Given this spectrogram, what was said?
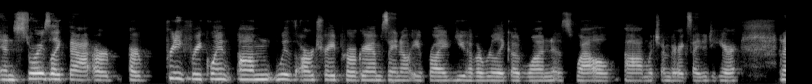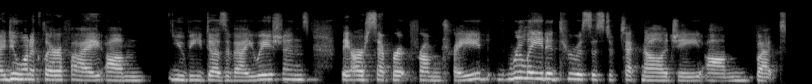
and stories like that are, are pretty frequent um, with our TRAID programs. I know, April, you have a really good one as well, um, which I'm very excited to hear. And I do want to clarify um, UB does evaluations. They are separate from TRAID, related through assistive technology, um, but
